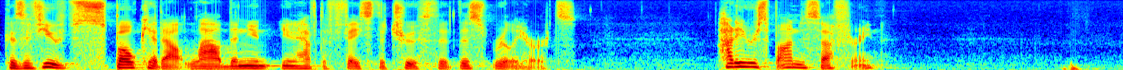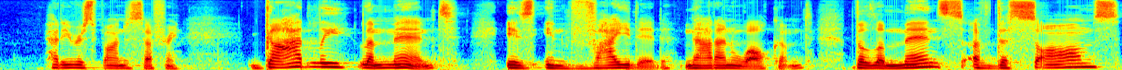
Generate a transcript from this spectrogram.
Because if you spoke it out loud, then you, you have to face the truth that this really hurts. How do you respond to suffering? How do you respond to suffering? Godly lament is invited, not unwelcomed. The laments of the Psalms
